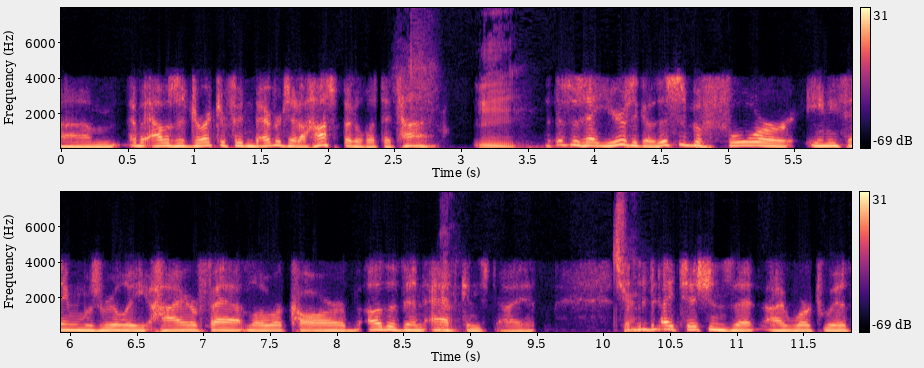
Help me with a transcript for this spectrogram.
um, I was a director of food and beverage at a hospital at the time. Mm. But this was eight years ago. This is before anything was really higher fat, lower carb, other than Atkins yeah. diet. Sure. So the dietitians that I worked with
